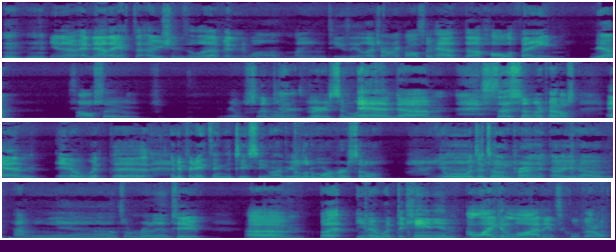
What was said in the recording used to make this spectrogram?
Mhm. You know, and now they got the Ocean's Eleven. Well, I mean, TC Electronic also had the Hall of Fame. Yeah. It's also real similar. It's very similar. And um, so similar pedals. And, you know, with the. And if anything, the TC might be a little more versatile. Well, with the tone print, uh, you know, I mean, yeah, that's what I'm running into. Um, but, you know, with the Canyon, I like it a lot. I think it's a cool pedal.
